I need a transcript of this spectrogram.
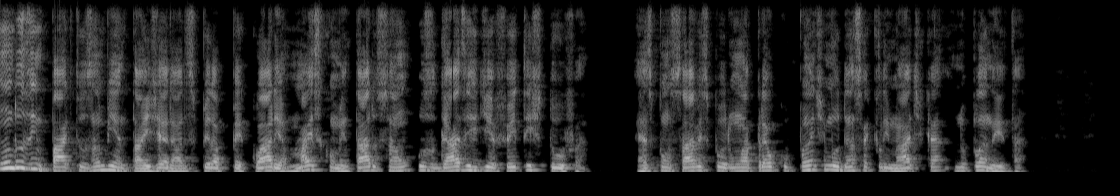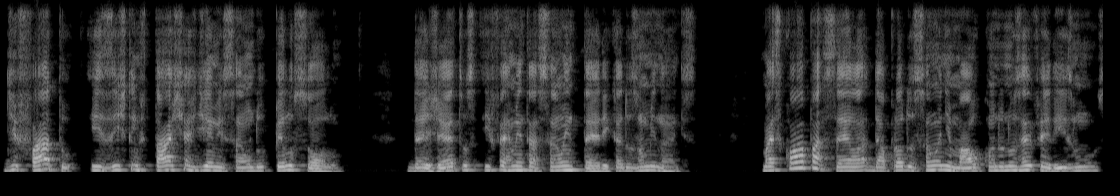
um dos impactos ambientais gerados pela pecuária mais comentados são os gases de efeito estufa, responsáveis por uma preocupante mudança climática no planeta. De fato, existem taxas de emissão do, pelo solo, dejetos e fermentação entérica dos ruminantes. Mas qual a parcela da produção animal quando nos referimos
